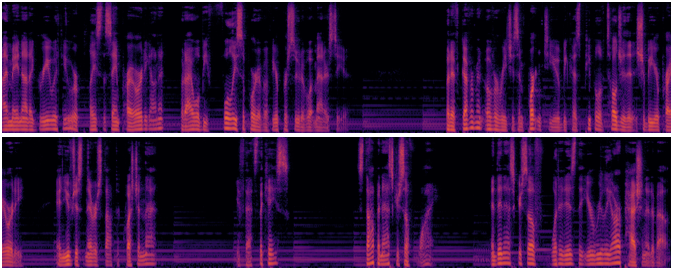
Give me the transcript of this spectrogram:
I may not agree with you or place the same priority on it, but I will be fully supportive of your pursuit of what matters to you. But if government overreach is important to you because people have told you that it should be your priority, and you've just never stopped to question that, if that's the case, stop and ask yourself why. And then ask yourself what it is that you really are passionate about.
